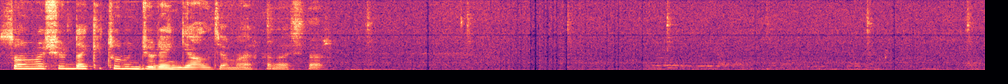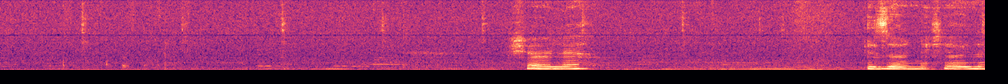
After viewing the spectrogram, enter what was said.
Sonra şuradaki turuncu rengi alacağım arkadaşlar. Şöyle üzerine şöyle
